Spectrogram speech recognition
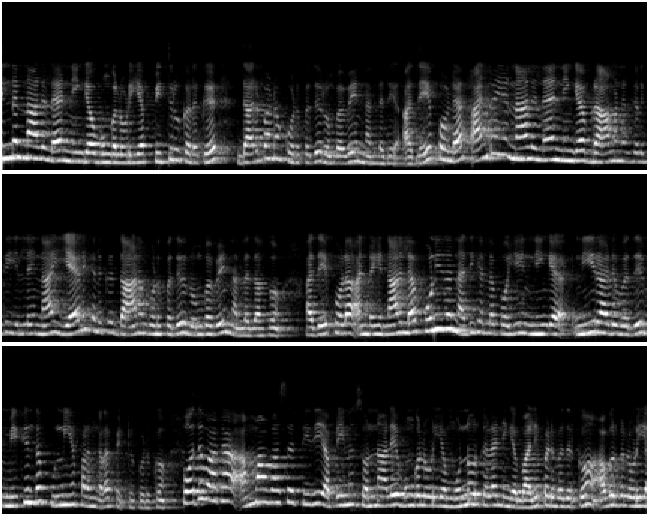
இந்த நாளில் நீங்கள் உங்களுடைய பித்ருக்களுக்கு தர்ப்பணம் கொடுப்பது ரொம்பவே நல்லது. அதே போல் அன்றைய நாளில் நீங்கள் பிராமணர்களுக்கு இல்லைன்னா ஏழைகளுக்கு தானம் கொடுப்பது ரொம்பவே நல்லதாகும். அது அதே போல் அன்றைய நாளில் புனித நதிகளில் போய் நீங்கள் நீராடுவது மிகுந்த புண்ணிய பலன்களை பெற்றுக் கொடுக்கும். பொதுவாக அமாவாசை திதி அப்படின்னு சொன்னாலே உங்களுடைய முன்னோர்களை நீங்கள் வழிபடுவதற்கும் அவர்களுடைய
